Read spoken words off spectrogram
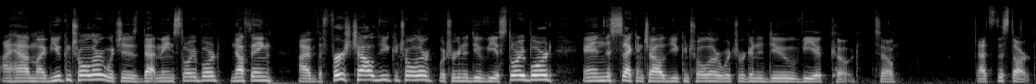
I have my view controller, which is that main storyboard, nothing. I have the first child view controller, which we're going to do via storyboard, and the second child view controller, which we're going to do via code. So that's the start.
